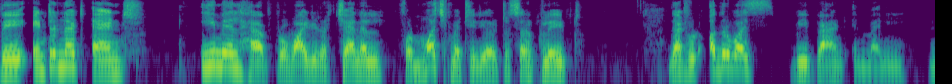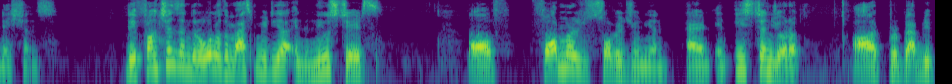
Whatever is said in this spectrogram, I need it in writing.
The internet and email have provided a channel for much material to circulate that would otherwise be banned in many nations the functions and the role of the mass media in the new states of former Soviet Union and in Eastern Europe probably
